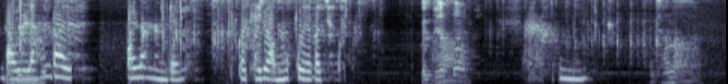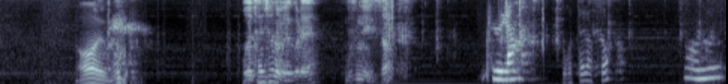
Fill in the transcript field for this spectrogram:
나 원래 한 달 빨랐는데 누가 재료 안 먹고 해가지고. 그래서 삐졌어? 음. 괜찮아. 어, 뭐, 오늘 텐션은 왜 그래? 무슨 일 있어? 몰라. 누가 때렸어? 아니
